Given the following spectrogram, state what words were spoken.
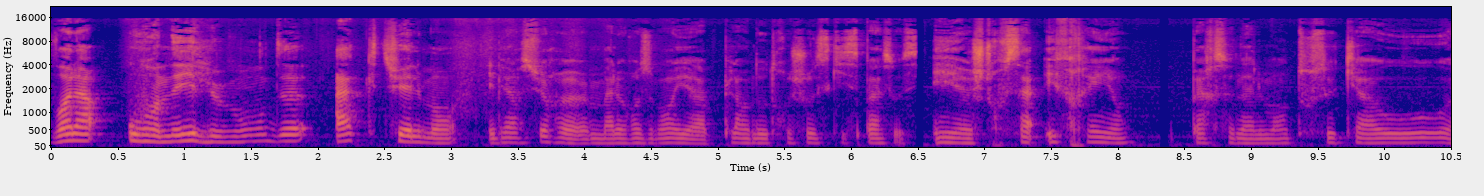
Voilà où en est le monde actuellement. Et bien sûr, euh, malheureusement, il y a plein d'autres choses qui se passent aussi. Et euh, je trouve ça effrayant, personnellement, tout ce chaos,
